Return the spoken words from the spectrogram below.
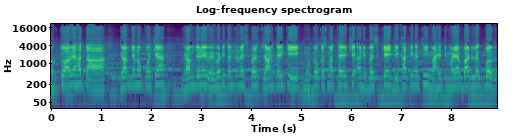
ભક્તો આવ્યા હતા. ગ્રામજનો પહોંચ્યા. ગ્રામજનોએ વહીવટીતંત્રને સ્પષ્ટ જાણ કરી કે એક મોટો અકસ્માત થયો છે અને બસ ક્યાંય દેખાતી નથી. માહિતી મળ્યા બાદ લગભગ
